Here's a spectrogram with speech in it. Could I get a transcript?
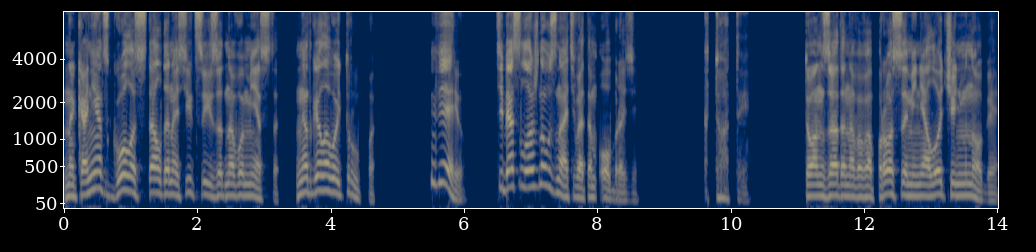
Наконец голос стал доноситься из одного места, над головой трупа. «Верю. Тебя сложно узнать в этом образе». «Кто ты?» Тон заданного вопроса менял очень многое.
